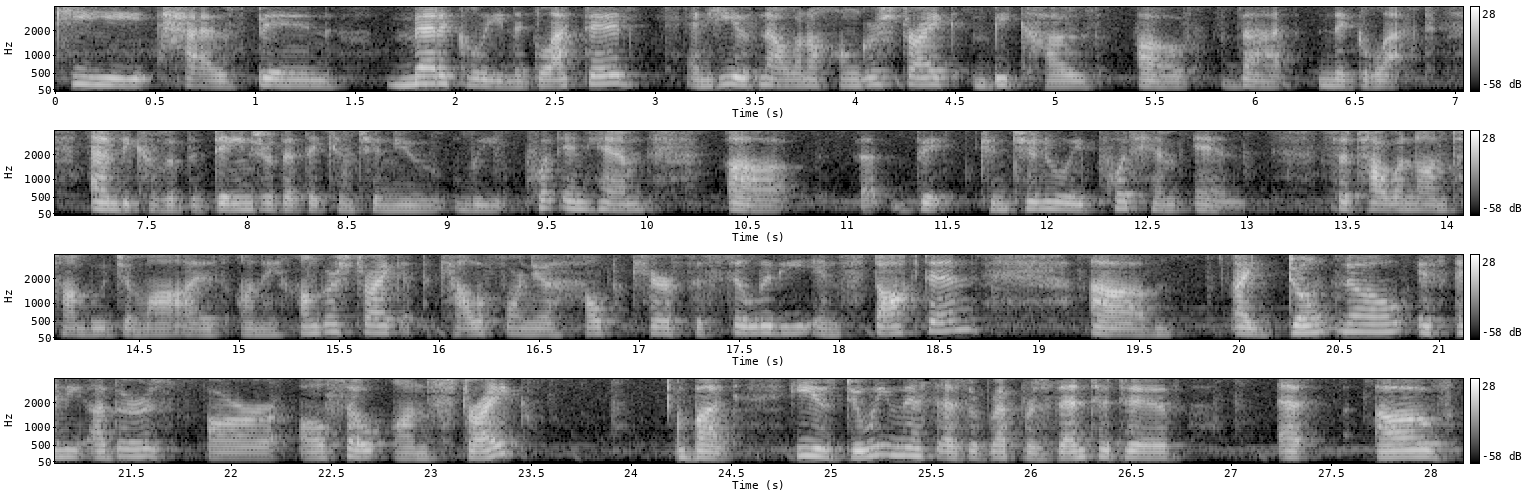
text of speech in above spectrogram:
he has been medically neglected and he is now on a hunger strike because of that neglect and because of the danger that they continually put in him. Uh, they continually put him in. Sitawa Nantambu Jamaa is on a hunger strike at the California Healthcare Facility in Stockton. Um, I don't know if any others are also on strike, but he is doing this as a representative uh, of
